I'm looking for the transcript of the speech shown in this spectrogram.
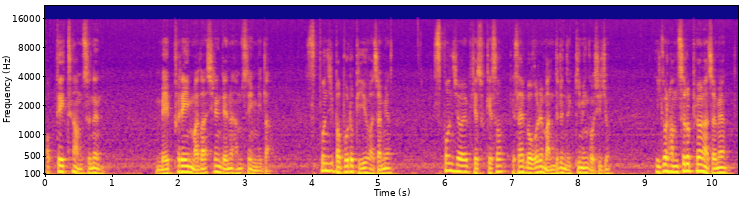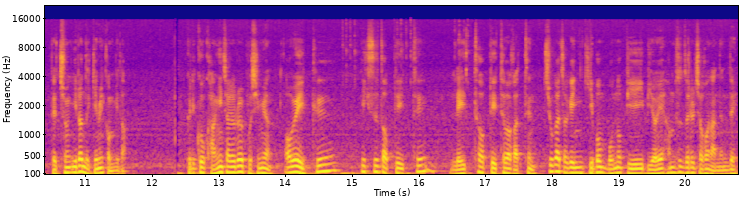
업데이트 함수는 매 프레임마다 실행되는 함수입니다. 스폰지밥으로 비유하자면 스폰지밥이 계속해서 게살버거를 만드는 느낌인 것이죠. 이걸 함수로 표현하자면 대충 이런 느낌일 겁니다. 그리고 강의 자료를 보시면 awake, fixed update, late update와 같은 추가적인 기본 MonoBehaviour의 함수들을 적어놨는데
